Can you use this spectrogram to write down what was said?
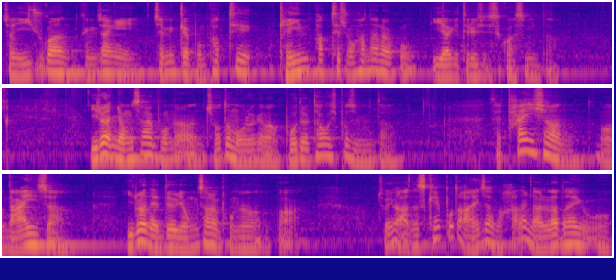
전 2주간 굉장히 재밌게 본 파트 개인 파트 중 하나라고 이야기 드릴 수 있을 것 같습니다. 이런 영상을 보면 저도 모르게 막 보드를 타고 싶어집니다. 사실 타이숀, 뭐 나이자 이런 애들 영상을 보면 막 저희가 아는 스케이트보드 아니잖아요. 하늘 날아다니고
